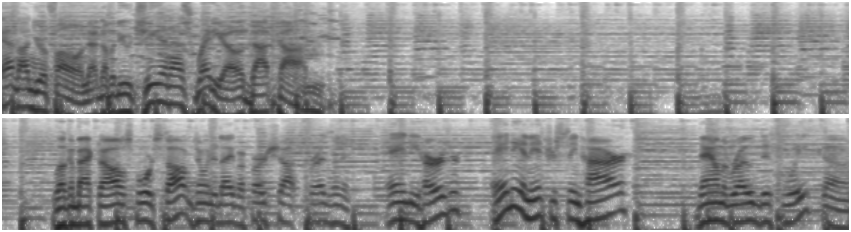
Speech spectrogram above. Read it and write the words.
and on your phone at WGNSradio.com. Welcome back to All Sports Talk. Joined today by First Shot President Andy Herzer. Andy, an interesting hire down the road this week. Um,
